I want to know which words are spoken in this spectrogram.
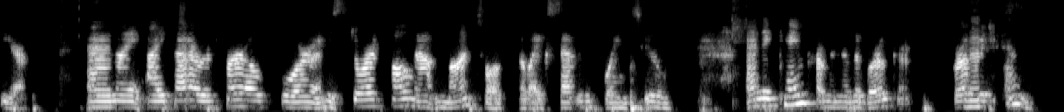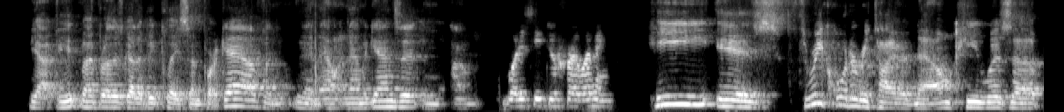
here. And I, I got a referral for a historic home out in Montauk for like 7.2. And it came from another broker, brokerage firm. Yeah, he, my brother's got a big place on Park Ave, and then out in Amagansett, and um, What does he do for a living? he is three quarter retired now. He was a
